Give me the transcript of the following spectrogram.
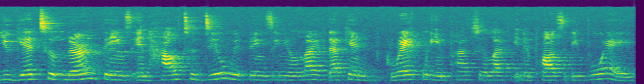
you get to learn things and how to deal with things in your life that can greatly impact your life in a positive way.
